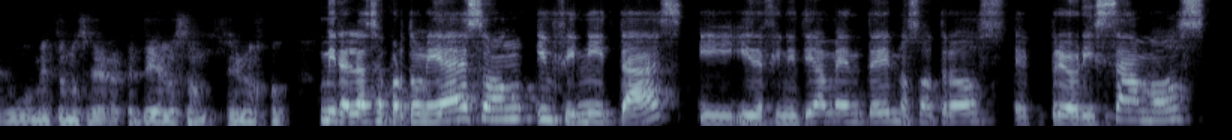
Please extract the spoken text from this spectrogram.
algún momento, no sé, de repente ya lo son, pero... Mira, las oportunidades son infinitas y, definitivamente nosotros eh, priorizamos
